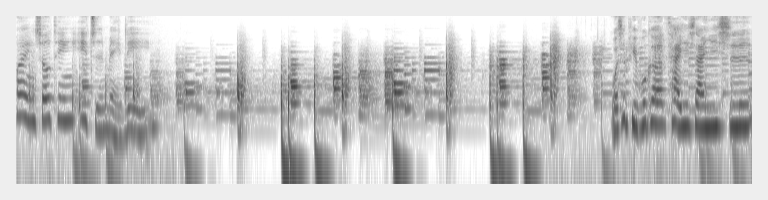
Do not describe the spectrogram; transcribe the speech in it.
欢迎收听一直美丽。我是皮肤科蔡依珊医师，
